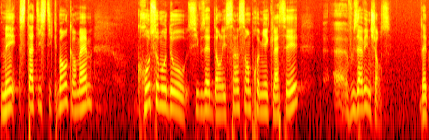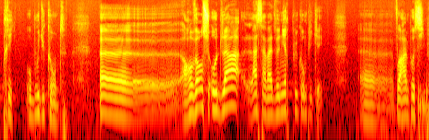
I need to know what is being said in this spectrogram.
mais statistiquement quand même, grosso modo, si vous êtes dans les 500 premiers classés, vous avez une chance d'être pris au bout du compte. Euh, en revanche, au-delà, là, ça va devenir plus compliqué, euh, voire impossible.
